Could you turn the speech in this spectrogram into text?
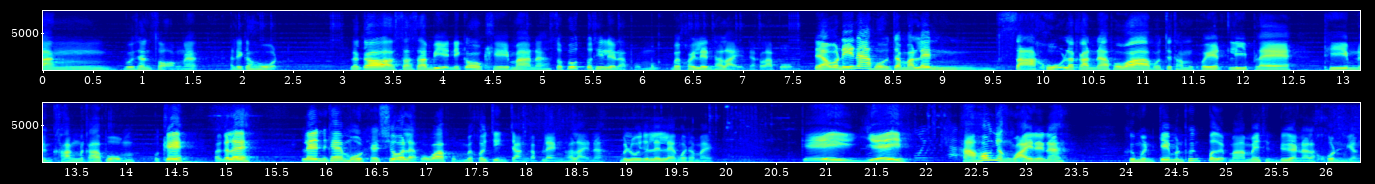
ล่างเวอร์ชัน2 นะ อันนี้ก็โหด แล้วก็ซาซาบิอันนี้ก็โอเคมากนะ ส่วนพวกตัวที่เหลือนะผมไม่ค่อยเล่นเท่าไหร่นะครับผม เดี๋ยววันนี้นะผมจะมาเล่นซาคุแล้วกันนะ เพราะว่าผมจะทำเควสรีเพลย์ทีมหนึ่งครั้งนะครับผม โอเค ไปกันเลยเล่นแค่โหมดแคชชวลแหละเพราะว่าผมไม่ค่อยจริงจังกับแรงเท่าไหร่นะ ไม่รู้จะเล่นแรงไว้ทำไมโอเคเย้หาห้องอย่างไวเลยนะ คือเหมือนเกมมันเพิ่งเปิดมาไม่ถึงเดือนนะแล้วคนยัง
